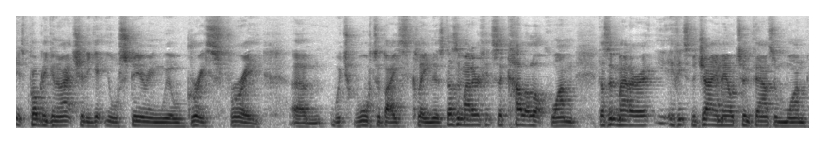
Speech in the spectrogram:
it's probably going to actually get your steering wheel grease free, um, which water-based cleaners, doesn't matter if it's a Color-Lock one, doesn't matter if it's the JML 2001,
